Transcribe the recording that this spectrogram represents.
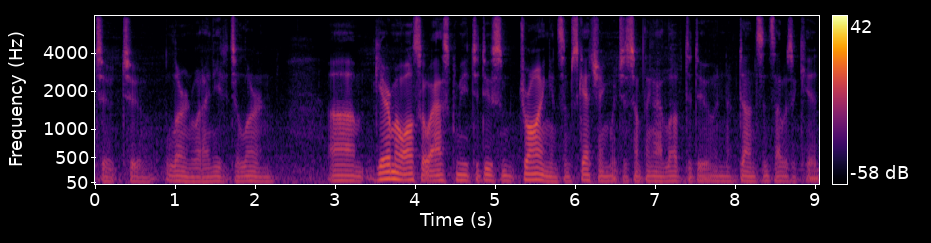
to to learn what I needed to learn. Um, Guillermo also asked me to do some drawing and some sketching, which is something I love to do and have done since I was a kid,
